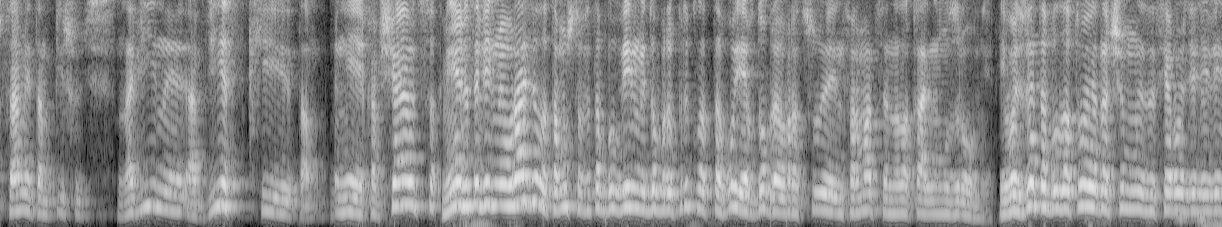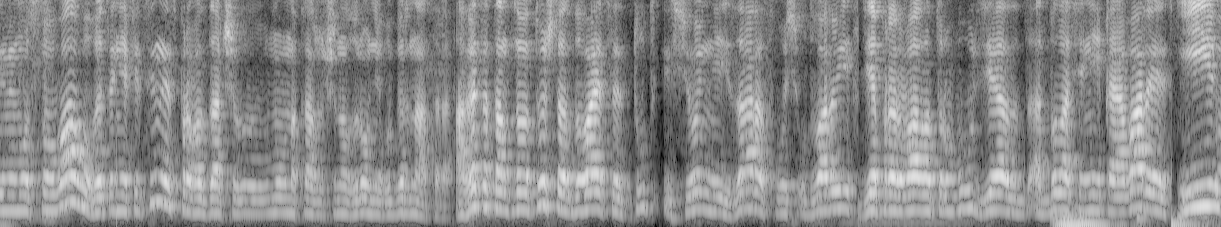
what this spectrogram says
самі там пишутць навіны абвесткі там неяк общаются мне гэта вельмі ўразіла тому что гэта быў вельмі добры прыклад того як добра працуе інфармацыя на локальным узроўні і вось гэта было тое на чым мы засяродзілі вельмі моцную увагу гэта неафіцыйныя справаздачы умоўна кажучы на ўзроўні губернатара а гэта там на то что адбываецца тут і сёння і зараз вось у двары Дзе прорвала трубу дзе адбылася нейкая аварыя. І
